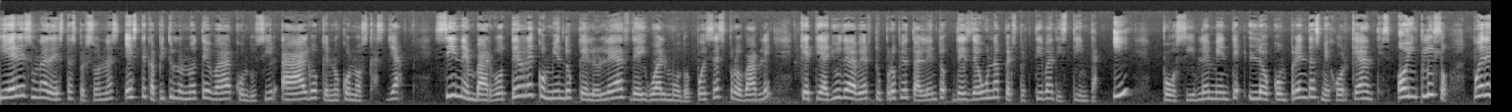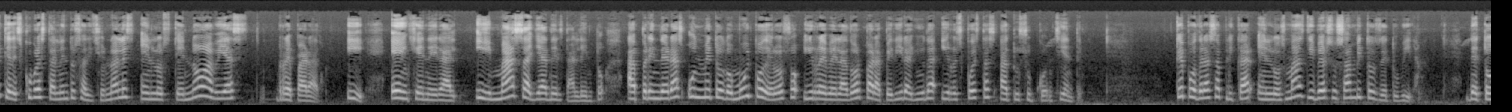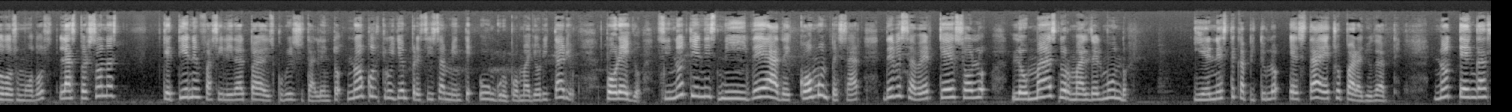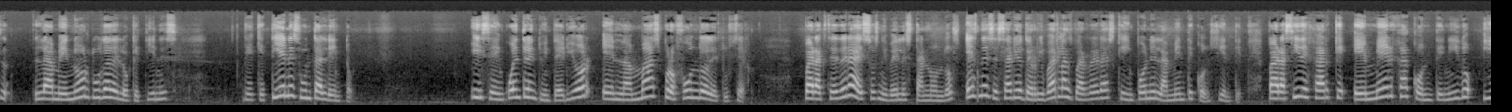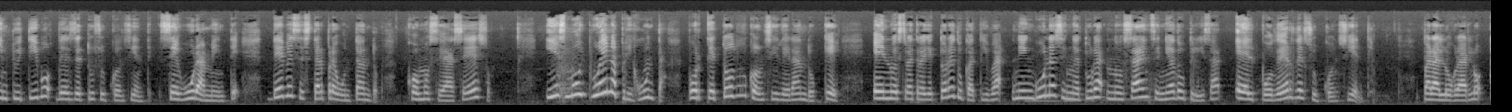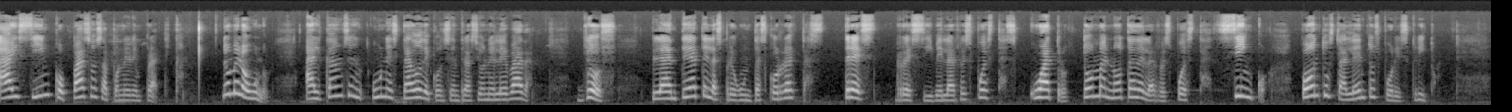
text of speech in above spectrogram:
Si eres una de estas personas, este capítulo no te va a conducir a algo que no conozcas ya. Sin embargo, te recomiendo que lo leas de igual modo, pues es probable que te ayude a ver tu propio talento desde una perspectiva distinta y posiblemente lo comprendas mejor que antes, o incluso puede que descubras talentos adicionales en los que no habías reparado. Y, en general, y más allá del talento, aprenderás un método muy poderoso y revelador para pedir ayuda y respuestas a tu subconsciente, que podrás aplicar en los más diversos ámbitos de tu vida. De todos modos, las personas que tienen facilidad para descubrir su talento no construyen precisamente un grupo mayoritario. Por ello, si no tienes ni idea de cómo empezar, debes saber que es solo lo más normal del mundo. Y en este capítulo está hecho para ayudarte. No tengas la menor duda de lo que tienes, de que tienes un talento y se encuentra en tu interior, en la más profundo de tu ser. Para acceder a esos niveles tan hondos es necesario derribar las barreras que impone la mente consciente, para así dejar que emerja contenido intuitivo desde tu subconsciente. Seguramente debes estar preguntando ¿cómo se hace eso? Y es muy buena pregunta, porque todo considerando que en nuestra trayectoria educativa ninguna asignatura nos ha enseñado a utilizar el poder del subconsciente. Para lograrlo hay cinco pasos a poner en práctica. Número uno, alcancen un estado de concentración elevada. 2. Plantéate las preguntas correctas. 3. Recibe las respuestas. 4. Toma nota de las respuestas. 5. Pon tus talentos por escrito.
